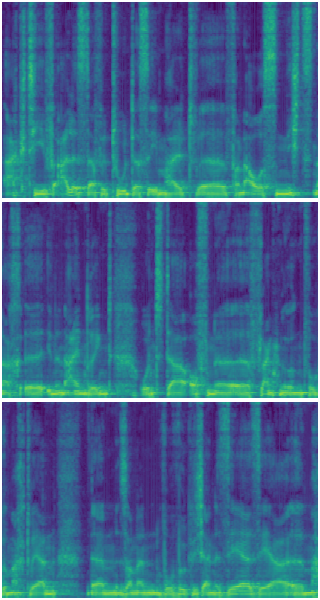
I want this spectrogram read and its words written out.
aktiv alles dafür tut, dass eben halt äh, von außen nichts nach innen eindringt und da offene Flanken irgendwo gemacht werden, ähm, sondern wo wirklich eine sehr, sehr ähm,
